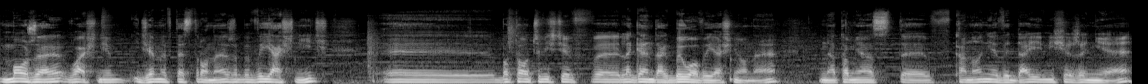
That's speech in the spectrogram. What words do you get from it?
może właśnie idziemy w tę stronę, żeby wyjaśnić, y, bo to oczywiście w legendach było wyjaśnione, natomiast y, w kanonie wydaje mi się, że nie.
